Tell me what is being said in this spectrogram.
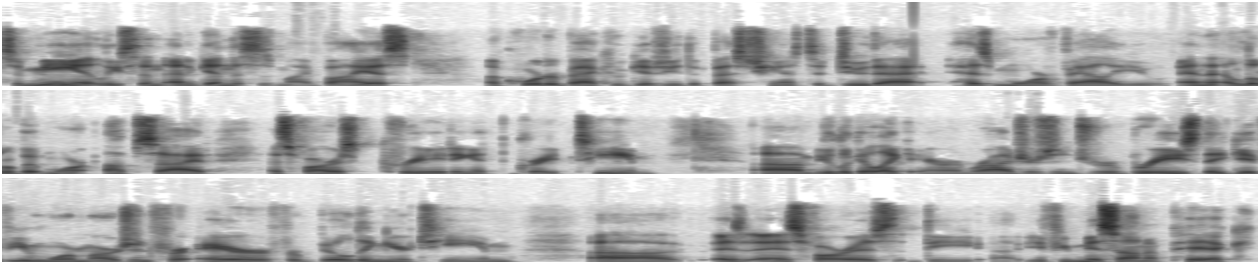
to me at least, and, and again, this is my bias a quarterback who gives you the best chance to do that has more value and a little bit more upside as far as creating a great team. Um, you look at like Aaron Rodgers and Drew Brees, they give you more margin for error for building your team. Uh, as, as far as the, uh, if you miss on a pick,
